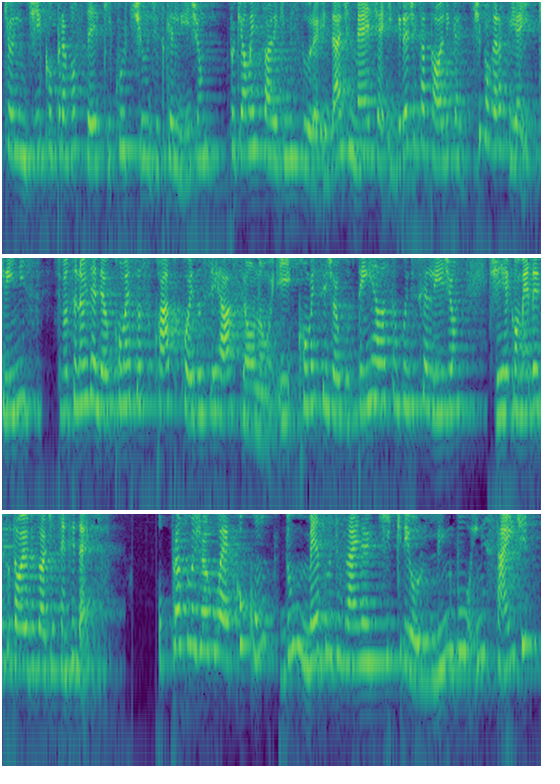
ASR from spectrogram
que eu indico para você que curtiu Disc Elysium, porque é uma história que mistura Idade Média, Igreja Católica, tipografia e crimes. Se você não entendeu como essas quatro coisas se relacionam e como esse jogo tem relação com Disc Elysium, te recomendo escutar o episódio 110. O próximo jogo é Cocoon, do mesmo designer que criou Limbo Inside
